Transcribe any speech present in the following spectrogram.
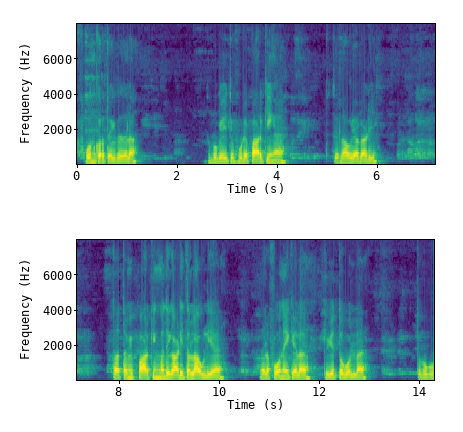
फ़ोन करतो एकदा त्याला. बघूया, इथे पुढे पार्किंग आहे. तिथे लावूया गाडी. तर आता मी पार्किंगमध्ये गाडी तर लावली आहे. त्याला फोनही केला आहे तो येतो बोलला आहे तर बघू.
